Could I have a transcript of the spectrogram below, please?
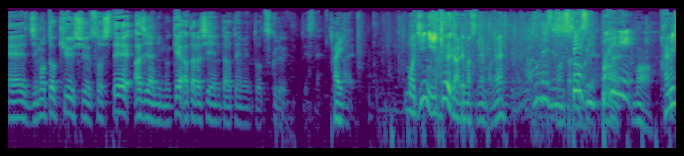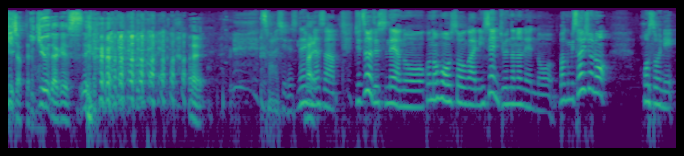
えー地元九州そしてアジアに向け新しいエンターテインメントを作るですね。はい。もう字に勢いがありますねもうね。本当ですもうスペースいっぱいに、もうはみ出ちゃってる勢いだけです。はい。素晴らしいですね、はい。皆さん。実はですねあのこの放送が2017年の番組最初の放送に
